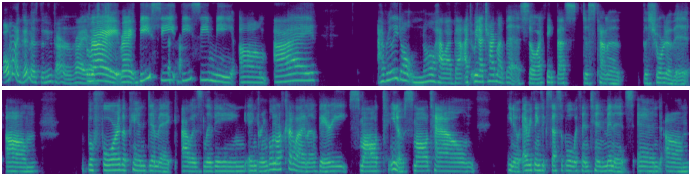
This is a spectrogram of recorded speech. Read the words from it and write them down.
oh my goodness, the new term, right? Like- right, right. BC, BC me. Um, I I really don't know how I ba- I, I mean, I tried my best. So I think that's just kind of the short of it. Um before the pandemic, I was living in Greenville, North Carolina, very small, you know, small town, you know, everything's accessible within 10 minutes. And um,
